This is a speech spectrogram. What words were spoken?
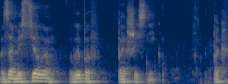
Замість цього випав перший сніг. Пока.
